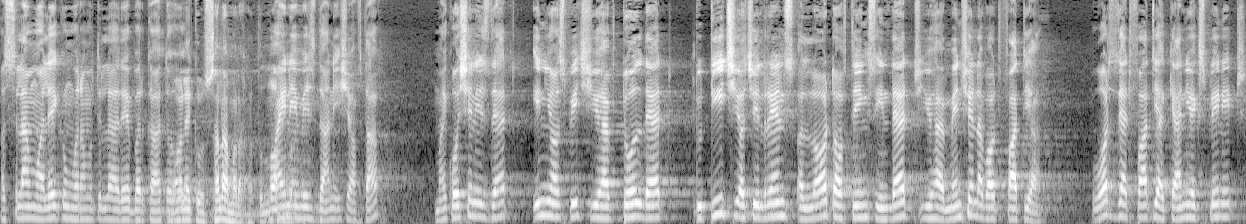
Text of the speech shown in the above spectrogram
Assalamu alaikum wa rahmatullahi wa barakatuh. Wa alaikum salam wa rahmatullah. My name is Danish Aftab. My question is that in your speech you have told that to teach your children a lot of things in that you have mentioned about Fatiha. What's that Fatiha? Can you explain it?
